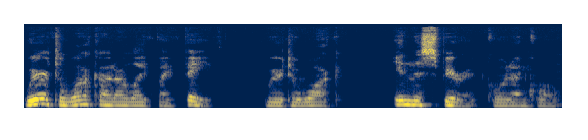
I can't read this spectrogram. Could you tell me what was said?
We are to walk out our life by faith. We are to walk in the Spirit, quote unquote,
